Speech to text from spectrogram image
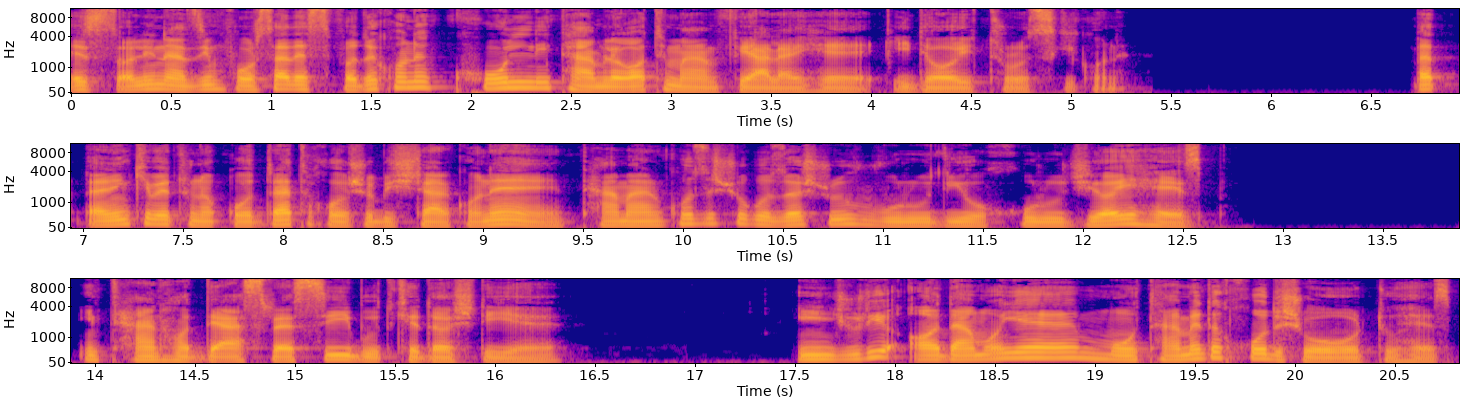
استالین از این فرصت استفاده کنه کلی تبلیغات منفی علیه ایدههای تروسکی کنه. بعد برای اینکه بتونه قدرت خودش رو بیشتر کنه تمرکزش رو گذاشت روی ورودی و خروجی های حزب. این تنها دسترسی بود که داشتیه اینجوری آدمای معتمد خودش رو آورد تو حزب.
